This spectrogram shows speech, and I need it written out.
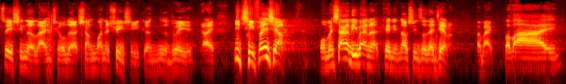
最新的篮球的相关的讯息跟各队来一起分享。我们下个礼拜呢，《跟你到新州》再见了，拜拜，拜拜。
